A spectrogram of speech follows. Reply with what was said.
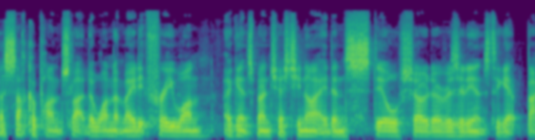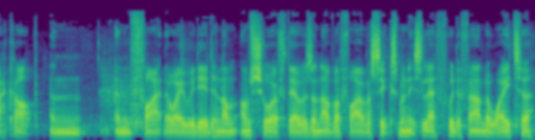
a sucker punch like the one that made it 3 1 against Manchester United and still showed a resilience to get back up and, and fight the way we did. And I'm, I'm sure if there was another five or six minutes left, we'd have found a way to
